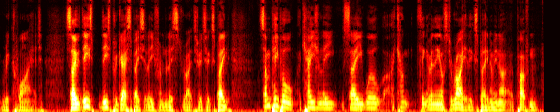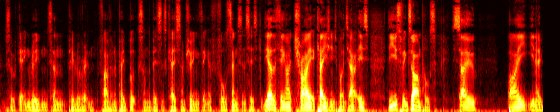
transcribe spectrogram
required. So these these progress basically from list right through to explain. Some people occasionally say, "Well, I can't think of anything else to write at explain." I mean, apart from sort of getting rude and telling people have written 500 page books on the business case, I'm sure you can think of full sentences. The other thing I try occasionally to point out is the use of examples. So by you know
